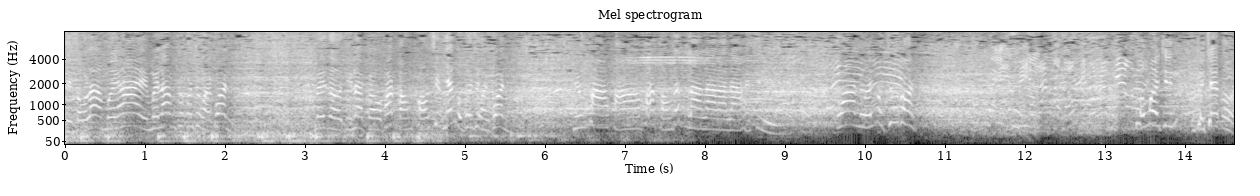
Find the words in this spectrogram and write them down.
Tỷ số là 12 15 cho quân chủng hải quân. Bây giờ chính là cầu phát bóng khó chịu nhất của quân chủng hải quân. Nhưng pha phá phát bóng rất là là là là chỉ qua lưới một chút thôi. Số 19 phía chết rồi.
